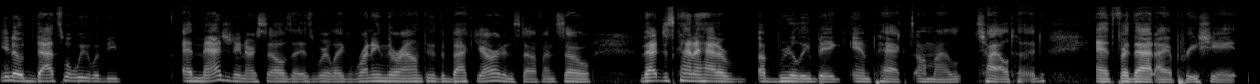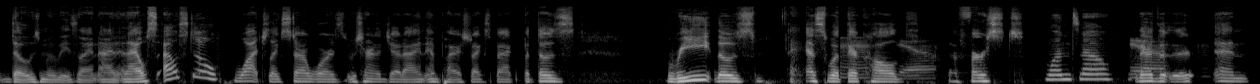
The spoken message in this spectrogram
you know that's what we would be imagining ourselves as we're like running around through the backyard and stuff. And so that just kind of had a, a really big impact on my childhood. And for that, I appreciate those movies. And, I, and I'll, I'll still watch like Star Wars, Return of the Jedi, and Empire Strikes Back. But those re those, I guess what they're Mhm, called, Yeah. the first ones now. They're the, they're, and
